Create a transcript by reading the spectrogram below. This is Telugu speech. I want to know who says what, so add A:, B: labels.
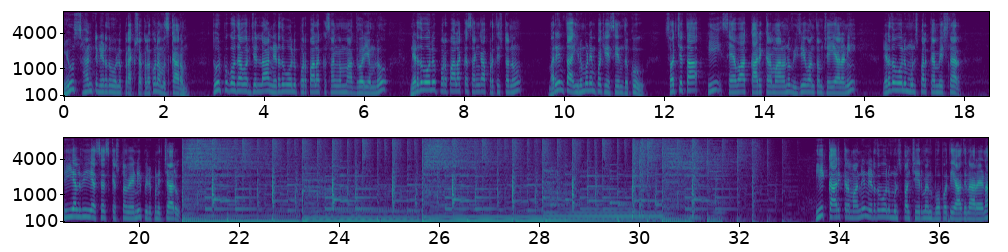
A: న్యూస్ హంట్ నిడదవోలు ప్రేక్షకులకు నమస్కారం. తూర్పుగోదావరి జిల్లా నిడదవోలు పురపాలక సంఘం ఆధ్వర్యంలో నిడదవోలు పురపాలక సంఘ ప్రతిష్టను మరింత ఇనుమడింపచేసేందుకు స్వచ్ఛత ఈ సేవా కార్యక్రమాలను విజయవంతం చేయాలని Nidadavolu municipal commissioner TLVSS Krishnaveni పిలుపునిచ్చారు. ఈ కార్యక్రమాన్ని నిడదవోలు మున్సిపల్ చైర్మన్ భూపతి ఆదినారాయణ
